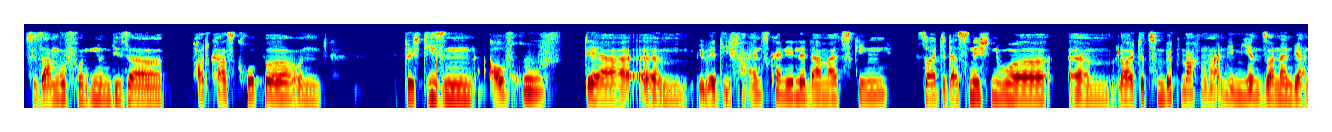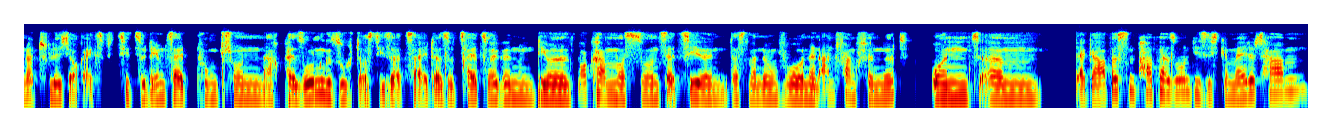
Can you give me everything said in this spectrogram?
zusammengefunden in dieser Podcast-Gruppe und durch diesen Aufruf, der ähm, über die Vereinskanäle damals ging, sollte das nicht nur ähm, Leute zum Mitmachen animieren, sondern wir haben natürlich auch explizit zu dem Zeitpunkt schon nach Personen gesucht aus dieser Zeit, also Zeitzeuginnen, die Bock haben, was zu uns erzählen, dass man irgendwo einen Anfang findet. Und ähm, da gab es ein paar Personen, die sich gemeldet haben.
